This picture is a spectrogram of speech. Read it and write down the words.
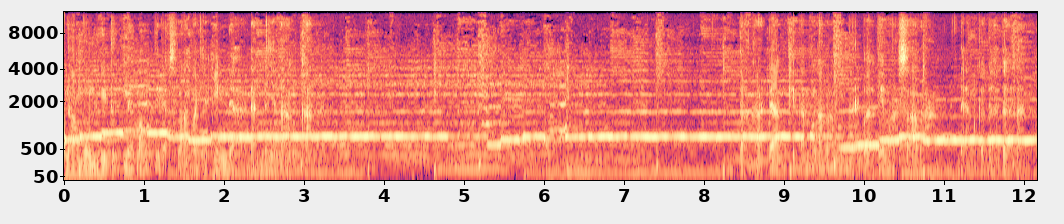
Namun hidup memang tidak selamanya indah dan menyenangkan. Terkadang kita mengalami berbagai masalah dan kegagalan.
